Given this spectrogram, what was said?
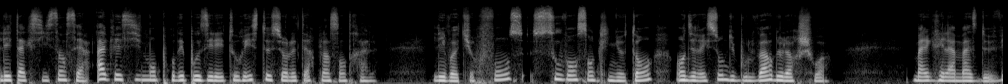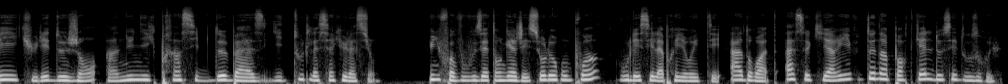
les taxis s'insèrent agressivement pour déposer les touristes sur le terre-plein central. Les voitures foncent, souvent sans clignotant, en direction du boulevard de leur choix. Malgré la masse de véhicules et de gens, un unique principe de base guide toute la circulation. Une fois vous vous êtes engagé sur le rond-point, vous laissez la priorité à droite à ceux qui arrivent de n'importe quelle de ces douze rues.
